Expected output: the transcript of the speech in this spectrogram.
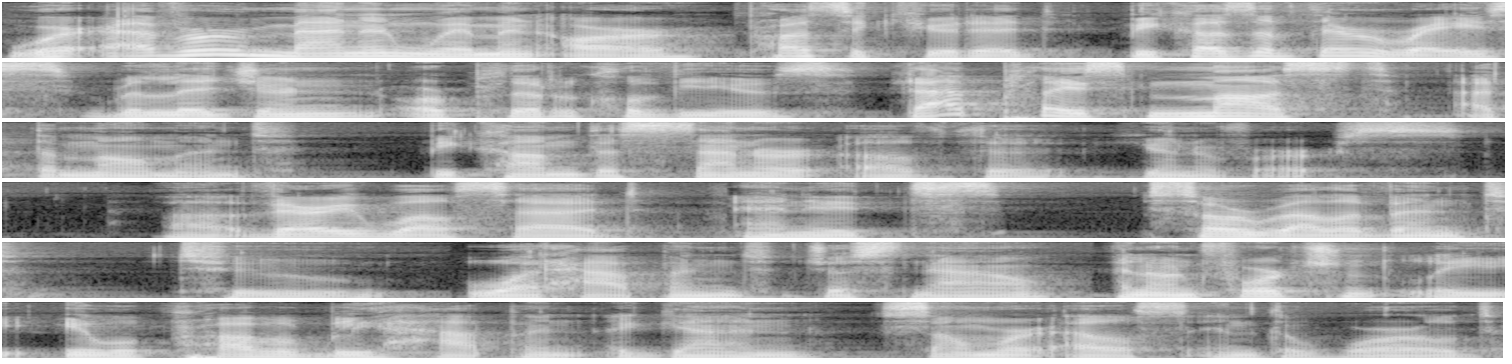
Wherever men and women are prosecuted because of their race, religion, or political views, that place must, at the moment, become the center of the universe. Uh, very well said, and it's so relevant to what happened just now. And unfortunately, it will probably happen again somewhere else in the world,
